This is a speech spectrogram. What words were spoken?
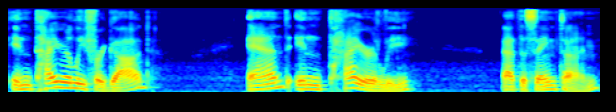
entirely for God and entirely at the same time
